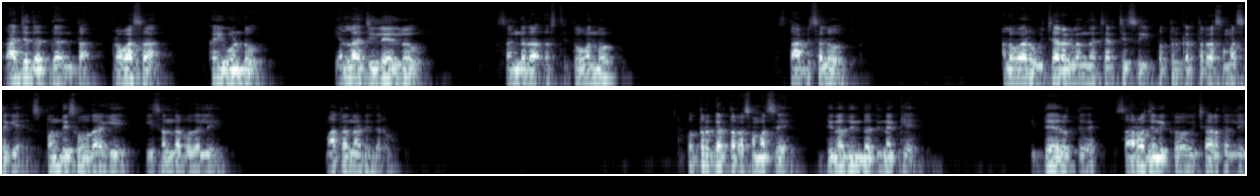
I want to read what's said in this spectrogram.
ರಾಜ್ಯದಾದ್ಯಂತ ಪ್ರವಾಸ ಕೈಗೊಂಡು ಎಲ್ಲ ಜಿಲ್ಲೆಯಲ್ಲೂ ಸಂಘದ ಅಸ್ತಿತ್ವವನ್ನು ಸ್ಥಾಪಿಸಲು ಹಲವಾರು ವಿಚಾರಗಳನ್ನು ಚರ್ಚಿಸಿ ಪತ್ರಕರ್ತರ ಸಮಸ್ಯೆಗೆ ಸ್ಪಂದಿಸುವುದಾಗಿ ಈ ಸಂದರ್ಭದಲ್ಲಿ ಮಾತನಾಡಿದರು. ಪತ್ರಕರ್ತರ ಸಮಸ್ಯೆ ದಿನದಿಂದ ದಿನಕ್ಕೆ ಇದ್ದೇ ಇರುತ್ತೆ. ಸಾರ್ವಜನಿಕ ವಿಚಾರದಲ್ಲಿ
